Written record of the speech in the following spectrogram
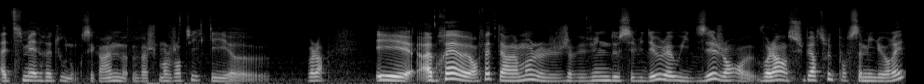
à t'y mettre et tout, donc c'est quand même vachement gentil. Et euh, voilà. Et après, euh, en fait, dernièrement, j'avais vu une de ces vidéos là où il disait, genre, euh, voilà un super truc pour s'améliorer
